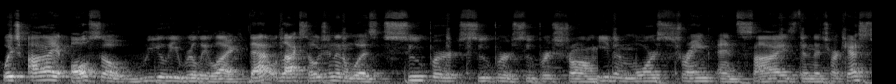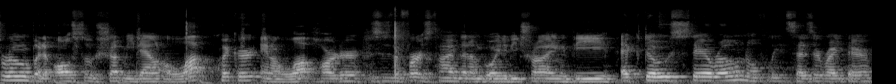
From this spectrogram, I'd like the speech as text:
which I also really, really liked. That laxogenin was super, super, super strong, even more strength and size than the turkesterone, but it also shut me down a lot quicker and a lot harder. This is the first time that I'm going to be trying the ecdysterone. Hopefully it says it right there.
